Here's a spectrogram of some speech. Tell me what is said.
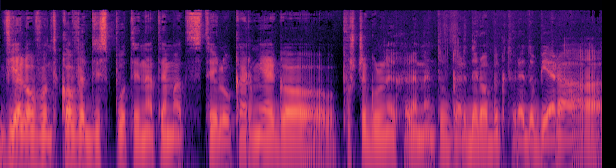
wielowątkowe dysputy na temat stylu Karmiego, poszczególnych elementów garderoby, które dobiera,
